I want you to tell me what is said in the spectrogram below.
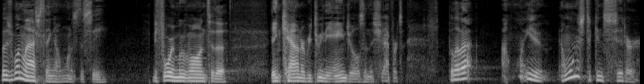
But there's one last thing I want us to see before we move on to the encounter between the angels and the shepherds. Beloved, I, I want you, to, I want us to consider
